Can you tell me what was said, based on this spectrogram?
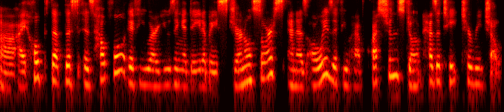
uh, I hope that this is helpful if you are using a database journal source. And as always, if you have questions, don't hesitate to reach out.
